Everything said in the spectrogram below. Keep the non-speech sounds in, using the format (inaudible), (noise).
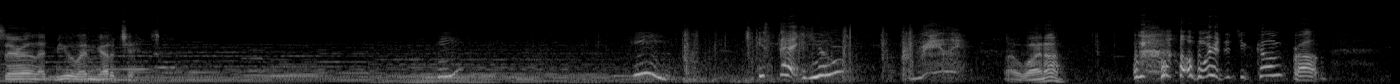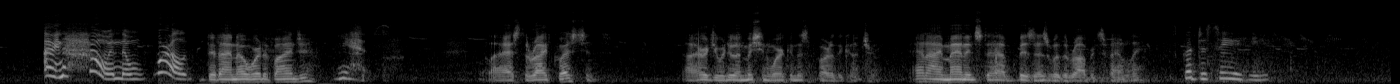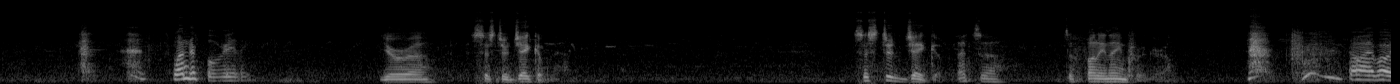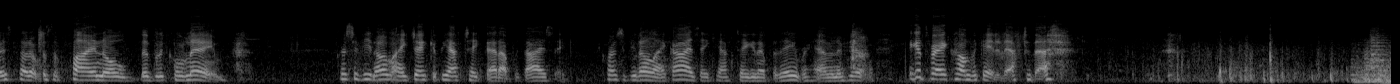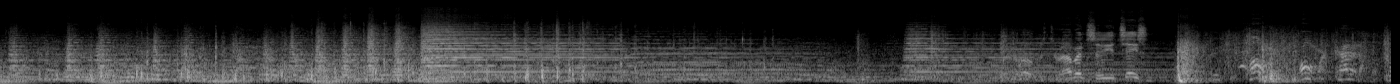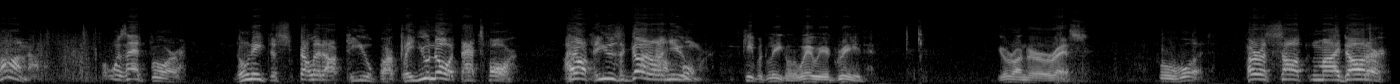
Sarah. That mule hasn't got a chance. To find you? Yes. Well, I asked the right questions. I heard you were doing mission work in this part of the country. And I managed to have business with the Roberts family. It's good to see you, Heath. it's wonderful, really. You're, uh, Sister Jacob now. Sister Jacob. That's a, that's a funny name for a girl. (laughs) Oh, I've always thought it was a fine old biblical name. Of course, if you don't like Jacob, you have to take that up with Isaac. Of course, if you don't like Isaac, you have to take it up with Abraham. And if you don't, it gets very complicated after that. Hello, Mr. Roberts. Who are you chasing? Oh, oh, Homer, Homer, cut it out. Come on now. What was that for? No need to spell it out to you, Barkley. You know what that's for. I ought to use a gun on you. Homer, let's keep it legal the way we agreed. You're under arrest. For what? For assaulting my daughter.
